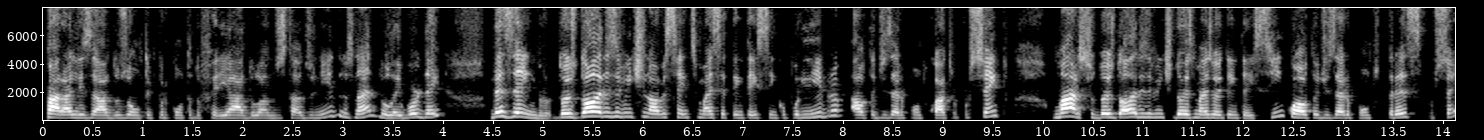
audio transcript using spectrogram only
paralisados ontem por conta do feriado lá nos Estados Unidos, né? Do Labor Day. Dezembro, 2 dólares e 29 centos mais 75 por libra, alta de 0,4%. Março, 2 dólares e 22 mais 85, alta de 0,3%.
